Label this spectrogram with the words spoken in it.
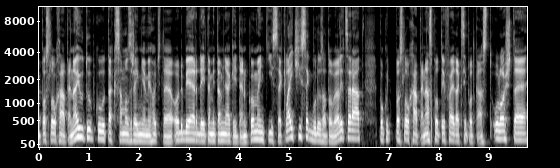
posloucháte na YouTube, tak samozřejmě mi hoďte odběr, dejte mi tam nějaký ten komentísek, lajčísek, budu za to velice rád. Pokud posloucháte na Spotify, tak si podcast uložte,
